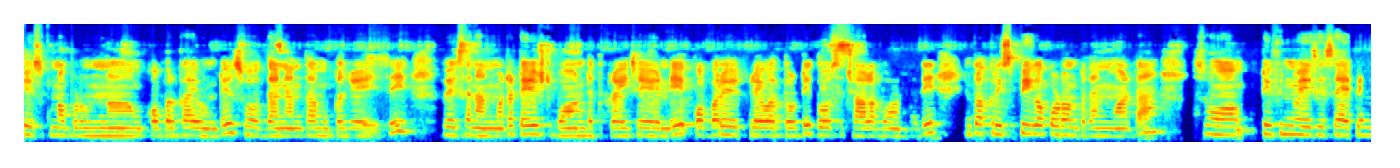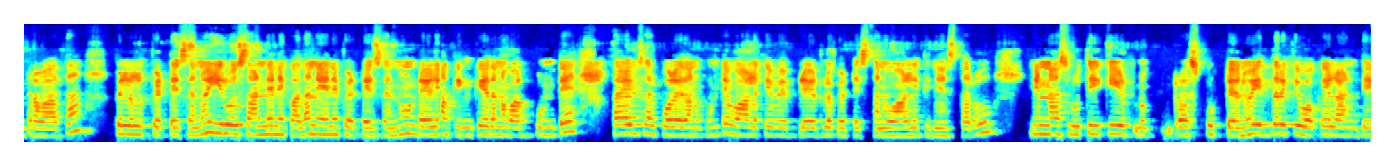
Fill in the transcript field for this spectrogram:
చేసుకున్నప్పుడు ఉన్న కొబ్బరికాయ ఉంటే సో దాన్ని అంతా ముక్కలు చేసి వేసాను అనమాట టేస్ట్ బాగుంటది. ట్రై చేయండి. కొబ్బరి ఫ్లేవర్ తోటి దోశ చాలా బాగుంటది. ఇంకా క్రిస్పీగా కూడా ఉంటుంది అనమాట సో టిఫిన్ వేసేసి అయిపోయిన తర్వాత పిల్లలకు పెట్టేశాను. ఈ రోజు సండేనే కదా నేనే పెట్టేశాను. డైలీ నాకు ఇంకేదైనా వర్క్ ఉంటే టైం సరిపోలేదు అనుకుంటే వాళ్ళకి ప్లేట్లో పెట్టేస్తాను. వాళ్ళే తినేస్తారు. నిన్న శృతికి డ్రెస్ కుట్టాను. ఇద్దరికి ఒకేలాంటి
